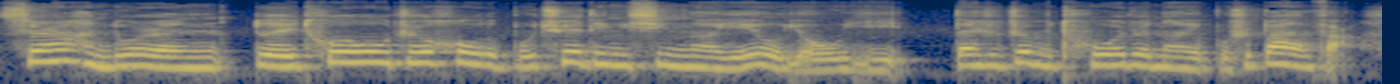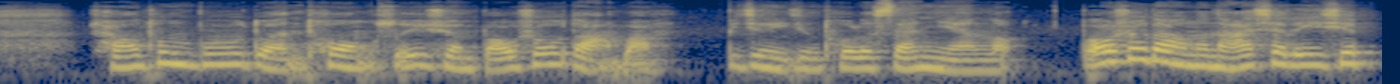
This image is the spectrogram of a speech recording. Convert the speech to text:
虽然很多人对脱欧之后的不确定性呢也有犹疑，但是这么拖着呢也不是办法，长痛不如短痛，所以选保守党吧。毕竟已经拖了三年了。保守党呢拿下了一些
